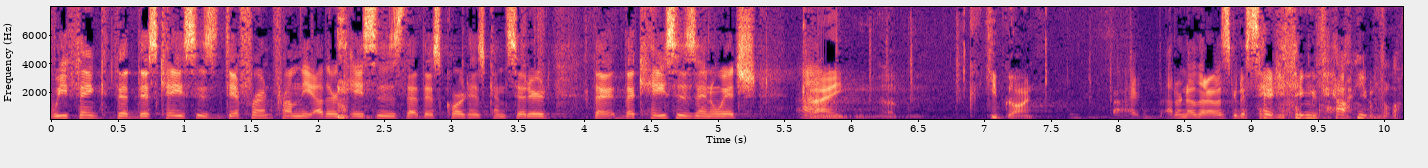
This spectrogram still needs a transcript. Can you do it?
we think that this case is different from the other cases that this court has considered. The, the cases in which um, Can I uh, keep going. I, don't know that I was going to say anything valuable.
